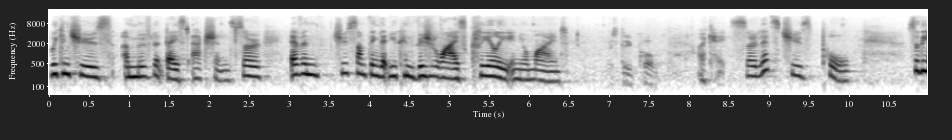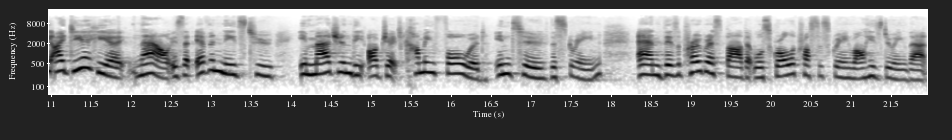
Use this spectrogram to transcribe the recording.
we can choose a movement based action. So, Evan, choose something that you can visualize clearly in your mind. Let's do pull. Okay, so let's choose pull. So the idea here now is that Evan needs to imagine the object coming forward into the screen, and there's a progress bar that will scroll across the screen while he's doing that.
